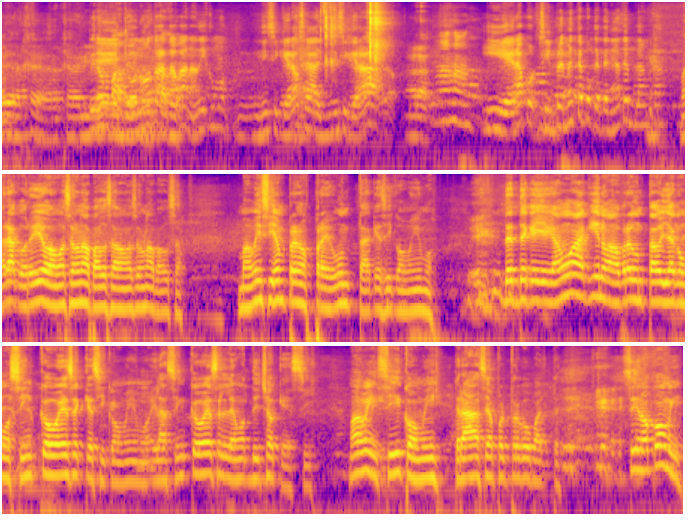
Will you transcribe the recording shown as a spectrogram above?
Eh, ti, yo no trataba a nadie como, ni siquiera, o sea, ni siquiera, Ajá. y era por- simplemente porque tenía tez blanca. Mira, Corillo, vamos a hacer una pausa, vamos a hacer una pausa. Mami siempre nos pregunta que si comimos. Desde que llegamos aquí nos ha preguntado ya como cinco veces que si comimos. Y las cinco veces le hemos dicho que sí. Mami, sí comí. Gracias por preocuparte. Si no comí,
